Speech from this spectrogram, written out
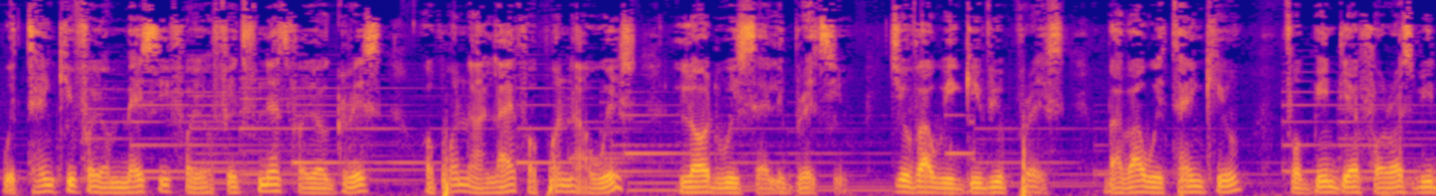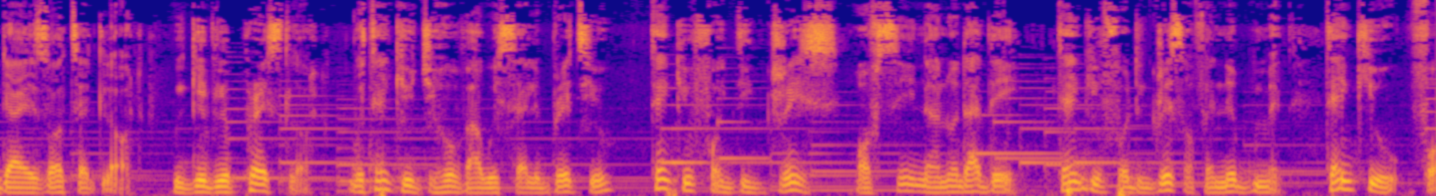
We thank you for your mercy, for your faithfulness, for your grace upon our life, upon our ways. Lord, we celebrate you. Jehovah, we give you praise. Baba, we thank you for being there for us. Be thou exalted, Lord. We give you praise, Lord. We thank you, Jehovah. We celebrate you. Thank you for the grace of seeing another day. Thank you for the grace of enablement. Thank you for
